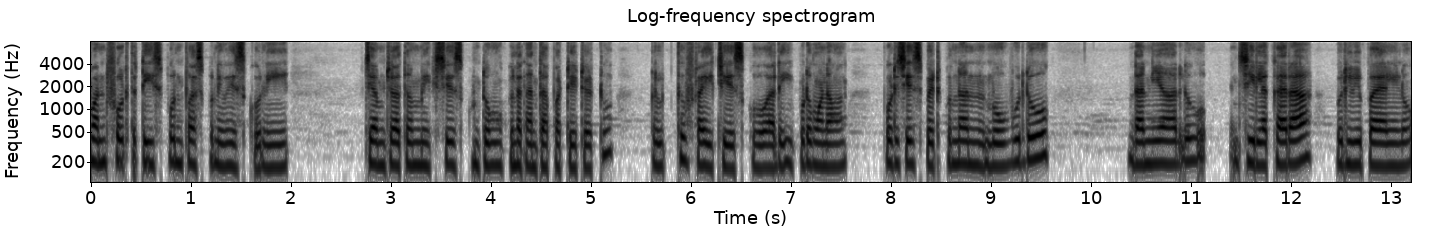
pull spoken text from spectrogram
వన్ ఫోర్త్ టీ స్పూన్ పసుపుని వేసుకొని చెంచాతో మిక్స్ చేసుకుంటూ ముక్కలకంతా పట్టేటట్టు కలుపుతూ ఫ్రై చేసుకోవాలి. ఇప్పుడు మనం పొడి చేసి పెట్టుకున్న నువ్వులు ధనియాలు జీలకర్ర ఉల్లిపాయలను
